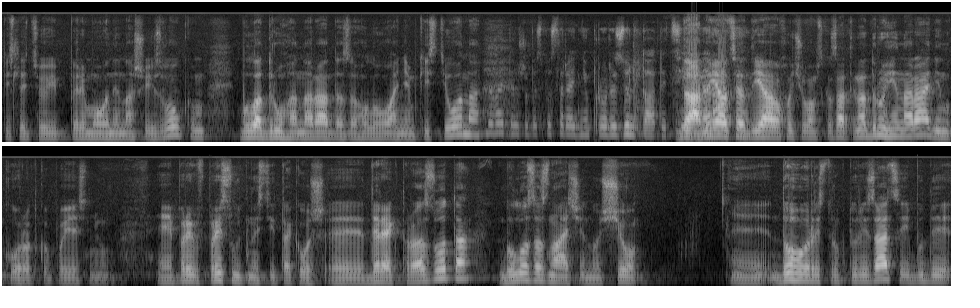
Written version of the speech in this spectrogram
після цієї перемовини нашої з Вовком. Була друга нарада за головуванням Кістіона. Давайте вже безпосередньо про результати цієї Да, ну я, це, я хочу вам сказати, на другій нараді, ну коротко поясню. Е, При в присутності також е, директора Азота було зазначено, що договор реструктуризації буде, е,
